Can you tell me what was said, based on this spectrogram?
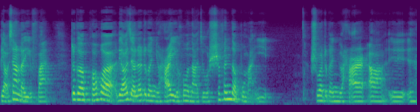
表现了一番。这个婆婆了解了这个女孩以后呢，就十分的不满意，说这个女孩啊，呃，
